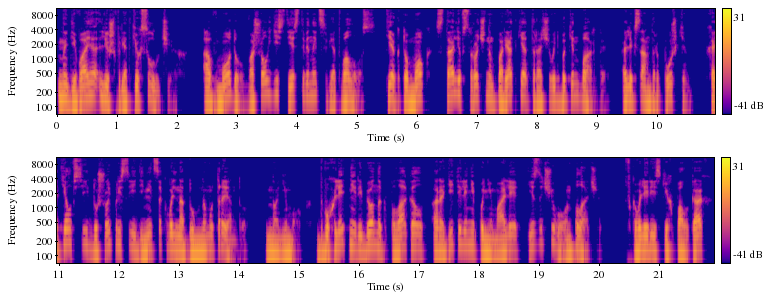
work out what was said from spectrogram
надевая лишь в редких случаях. А в моду вошел естественный цвет волос. Те, кто мог, стали в срочном порядке отращивать бакенбарды. Александр Пушкин хотел всей душой присоединиться к вольнодумному тренду, но не мог. Двухлетний ребенок плакал, а родители не понимали, из-за чего он плачет. В кавалерийских полках,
